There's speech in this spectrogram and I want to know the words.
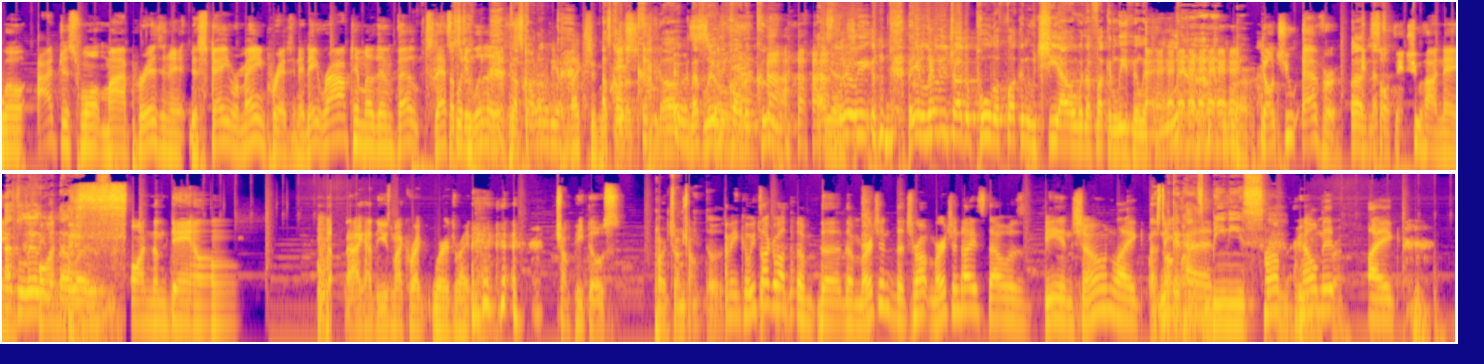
Well, I just want my president to stay, remain president. They robbed him of them votes. That's, what it was. That's called a the election. that's called a coup, dog. That's literally called a coup. That's Yes. literally they literally tried to pull the fucking Uchi out with a fucking leaflet. Like, Don't you ever Uh, insult that Chuha name. that's literally what that was. on them damn. I had to use my correct words right now. Trumpitos. Or Trump. Trump. I mean, can we talk about the the the merchant the Trump merchandise that was being shown? Like Let's talk Fucking niggas about has had beanies. Trump helmet, like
